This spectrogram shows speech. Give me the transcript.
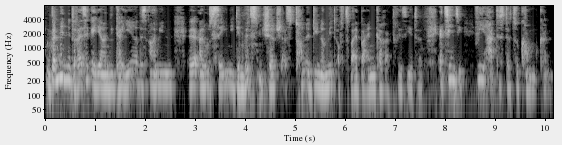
Und dann in den 30er Jahren die Karriere des Amin äh, al-Husseini, den Winston Churchill als Tonne Dynamit auf zwei Beinen charakterisiert hat. Erzählen Sie, wie hat es dazu kommen können?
